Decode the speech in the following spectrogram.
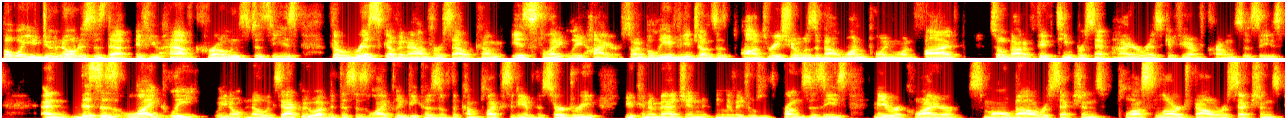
But what you do notice is that if you have Crohn's disease, the risk of an adverse outcome is slightly higher. So I believe the adjusted odds ratio was about 1.15, so about a 15% higher risk if you have Crohn's disease. And this is likely, we don't know exactly why, but this is likely because of the complexity of the surgery. You can imagine individuals with Crohn's disease may require small bowel resections plus large bowel resections,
